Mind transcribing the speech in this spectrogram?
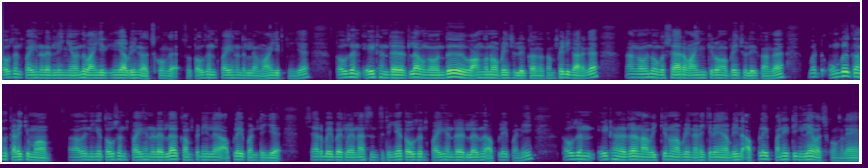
1500 நீங்க வந்து வாங்கியிருக்கீங்க அப்படின்னு வச்சுக்கோங்க. ஸோ 1500ல வாங்கியிருக்கீங்க. 1800ல அவங்க வந்து வாங்கணும் அப்படின்னு சொல்லியிருக்காங்க கம்பெனிக்காரங்க. நாங்கள் வந்து உங்கள் ஷேரை வாங்கிக்கிறோம் அப்படின்னு சொல்லியிருக்காங்க. பட் உங்களுக்கு அது கிடைக்குமா? அதாவது நீங்கள் தௌசண்ட் ஃபைவ் ஹண்ட்ரடில் கம்பெனியில் அப்ளை பண்ணிட்டீங்க. ஷேர் பைபேக்கில் என்ன செஞ்சிட்டீங்க தௌசண்ட் ஃபைவ் ஹண்ட்ரட்லேருந்து அப்ளை பண்ணி 1800ல நான் விற்கணும் அப்படின்னு நினைக்கிறேன் அப்படின்னு அப்ளை பண்ணிட்டீங்களே வச்சுக்கோங்களேன்.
